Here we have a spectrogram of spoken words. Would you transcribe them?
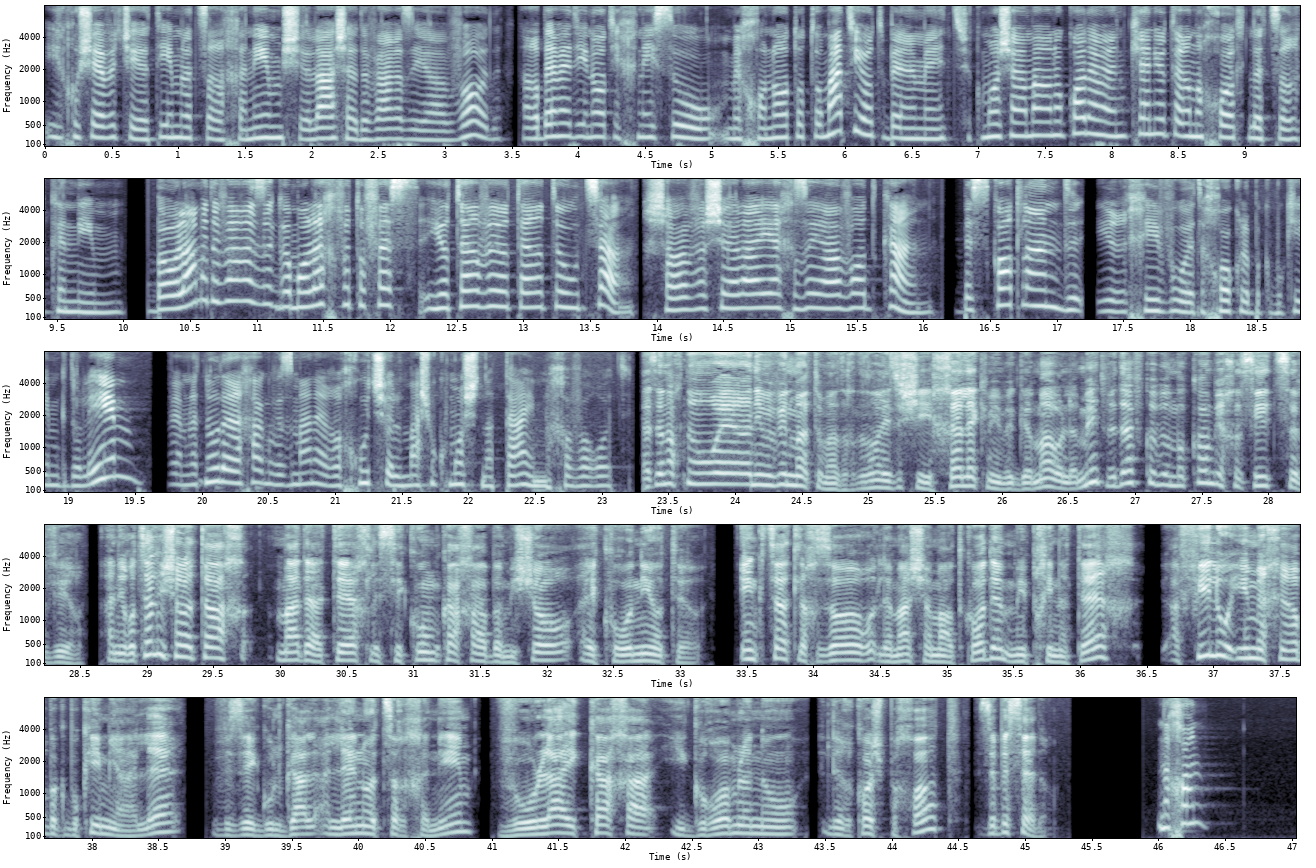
שהיא חושבת שיתאים לצרכנים שלה שהדבר הזה יעבוד. הרבה מדינות הכניסו מכונות אוטומטיות באמת, שכמו שאמרנו קודם, הן כן יותר נוחות לצרכנים. בעולם הדבר הזה גם הולך ותופס יותר ויותר תאוצה. עכשיו השאלה היא איך זה יעבוד כאן. בסקוטלנד הרחיבו את החוק לבקבוקים גדולים, והם נתנו דרך אגב זמן היערכות של משהו כמו שנתיים לחברות. אז אנחנו, אה, אני מבין מה את אומרת, אנחנו איזושהי חלק ממגמה עולמית ודווקא במקום יחסית סביר. אני רוצה לשאול אותך, מה דעתך לסיכום ככה במישור העקרוני יותר? אם קצת לחזור למה שאמרת קודם, מבחינתך, אפילו אם מחיר הבקבוקים יעלה, וזה יגולגל עלינו הצרכנים, ואולי ככה יגרום לנו לרכוש פחות, זה בסדר. נכון.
